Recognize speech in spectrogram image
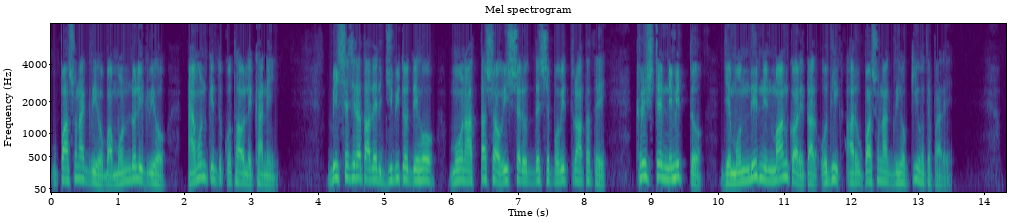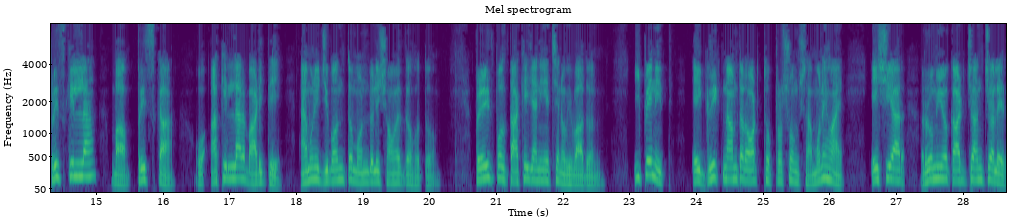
উপাসনা গৃহ বা মণ্ডলী গৃহ এমন কিন্তু কোথাও লেখা নেই। বিশ্বাসীরা তাদের জীবিত দেহ, মন, আত্মা সহ ঈশ্বরের উদ্দেশ্যে পবিত্র আত্মাতে খ্রিস্টের নিমিত্ত যে মন্দির নির্মাণ করে তার অধিক আর উপাসনা গৃহ কি হতে পারে? প্রিসকিল্লা বা প্রিস্কা ও আকিল্লার বাড়িতে এমনই জীবন্ত মণ্ডলী সমবেত হতো। প্রেরিত পোল তাকেই জানিয়েছেন অভিবাদন। ইপেনিত, এই গ্রিক নামটার অর্থ প্রশংসা। মনে হয় এশিয়ার রোমিও কার্যাঞ্চলের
